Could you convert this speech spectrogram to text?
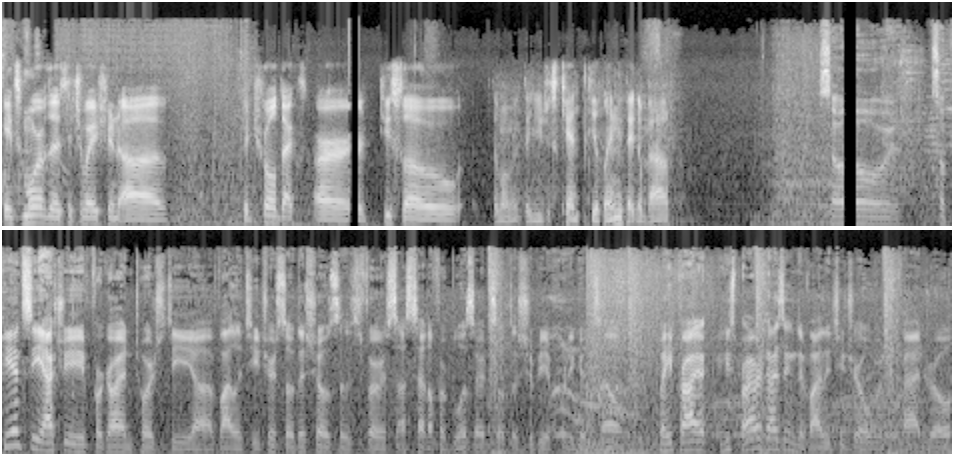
It's more of the situation of control decks are too slow at the moment that you just can't deal anything about. So, so PNC actually forgot forgotten towards the uh, Violet Teacher, so this shows us first a setup for Blizzard, so this should be a pretty good tell. But he pri- he's prioritizing the Violet Teacher over the Fandral,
